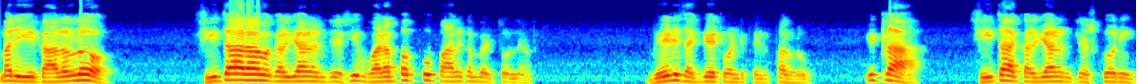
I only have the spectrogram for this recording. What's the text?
మరి ఈ కాలంలో సీతారామ కళ్యాణం చేసి వడపప్పు పానకం పెడుతున్నారు. వేడి తగ్గేటువంటి పనులు ఇట్లా సీతా కళ్యాణం చేసుకొని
